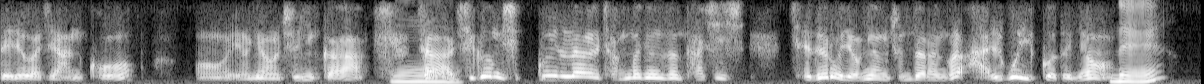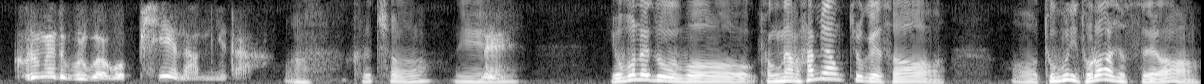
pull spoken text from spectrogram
내려가지 않고 어, 영향을 주니까 어. 자 지금 19일 날 장마 전선 다시 제대로 영향 준다는 걸 알고 있거든요. 네. 그럼에도 불구하고 피해 납니다. 아, 그렇죠. 예. 네. 요번에도 뭐 경남 함양 쪽에서 어, 두 분이 돌아가셨어요.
